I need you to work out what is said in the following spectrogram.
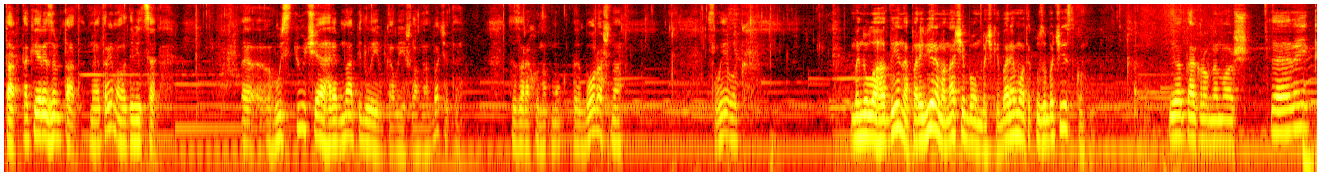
Так, такий результат ми отримали. Дивіться, е, густюча грибна підливка вийшла в нас, бачите? Це за рахунок е, борошна, сливок. Минула година, перевіримо наші бомбочки. Беремо таку зубочистку і отак робимо штрик,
